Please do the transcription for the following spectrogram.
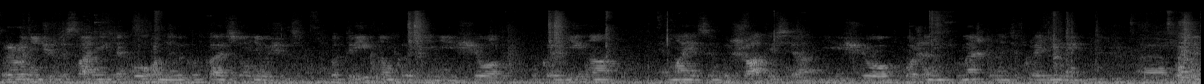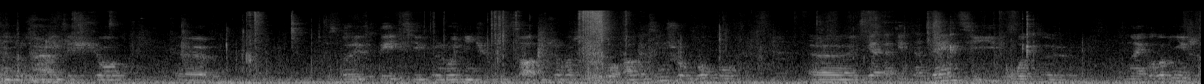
природні чудеса ні для кого не викликають сумніву, що це потрібно Україні, що Україна має цим пишатися, і що кожен мешканець України е, повинен розуміти, що е, зберегти ці природні чудеса дуже важливо, але з іншого боку е, є такі тенденції. От найголовніша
